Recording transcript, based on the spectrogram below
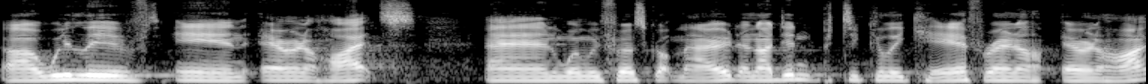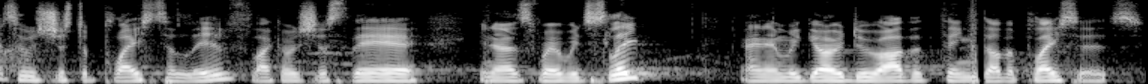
Uh, we lived in Erina Heights, and when we first got married, and I didn't particularly care for Erina Heights, it was just a place to live. Like, it was just there, you know, it's where we'd sleep, and then we go do other things, other places.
